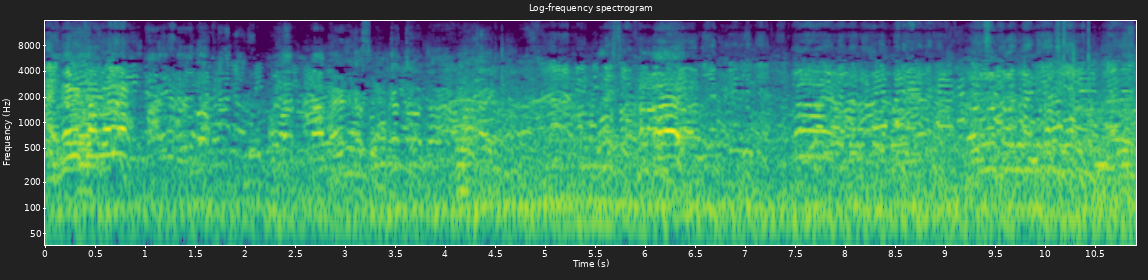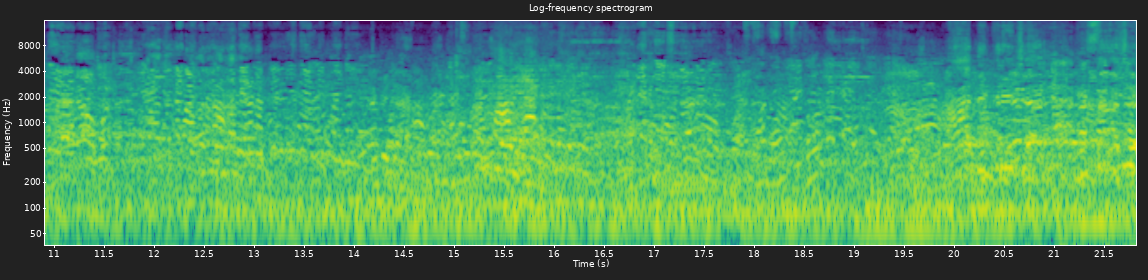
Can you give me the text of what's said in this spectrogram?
બેન, બેન, બેન, જાઓ. અહીંયા અરે અહીંયા આ દીકરી છે નિશા છે.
